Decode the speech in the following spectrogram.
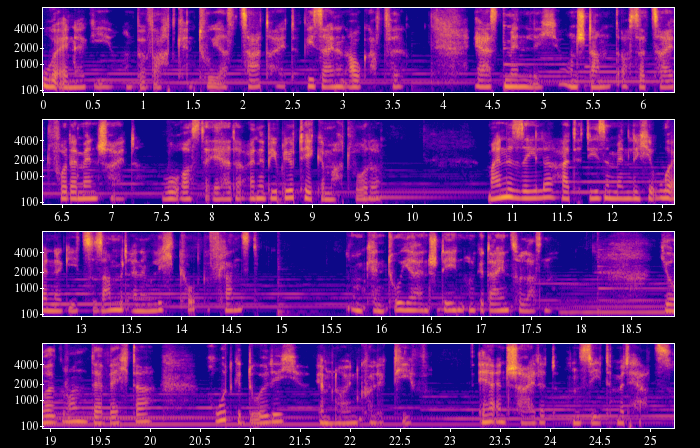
Urenergie und bewacht Kentuyas Zartheit wie seinen Augapfel. Er ist männlich und stammt aus der Zeit vor der Menschheit, wo aus der Erde eine Bibliothek gemacht wurde. Meine Seele hat diese männliche Urenergie zusammen mit einem Lichtcode gepflanzt um Kentuya entstehen und gedeihen zu lassen. Jorgrun, der Wächter, ruht geduldig im neuen Kollektiv. Er entscheidet und sieht mit Herz.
